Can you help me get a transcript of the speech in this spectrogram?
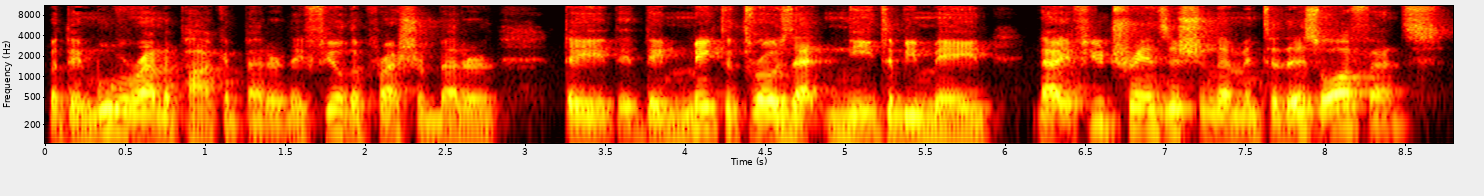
but they move around the pocket better. They feel the pressure better. They, they, they make the throws that need to be made. Now, if you transition them into this offense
